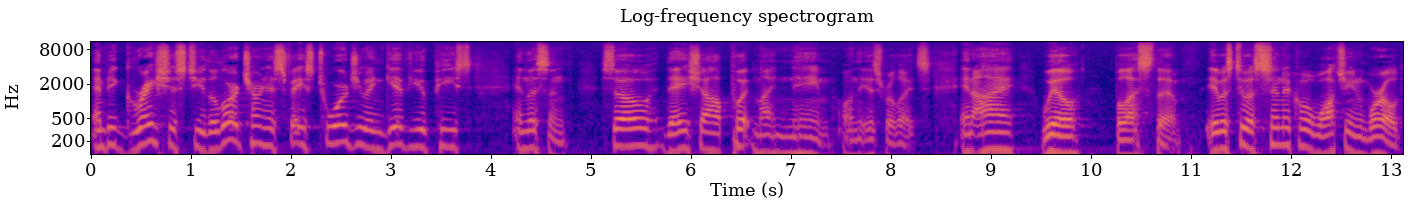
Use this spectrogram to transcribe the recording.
and be gracious to you. The Lord turn his face toward you and give you peace. And listen, so they shall put my name on the Israelites, and I will bless them. It was to a cynical watching world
